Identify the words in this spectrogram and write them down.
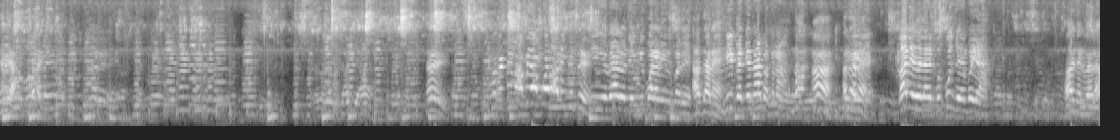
தேவியா, வாடா. நீங்க வேலை விட்டு எங்கேயும் போராடுங்க பாரு அதானே நீ பெத்தனா பத்தனா அதானே பாதி வேலை இப்போ கூஞ்சு போய்யா வாஜர் வேலை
